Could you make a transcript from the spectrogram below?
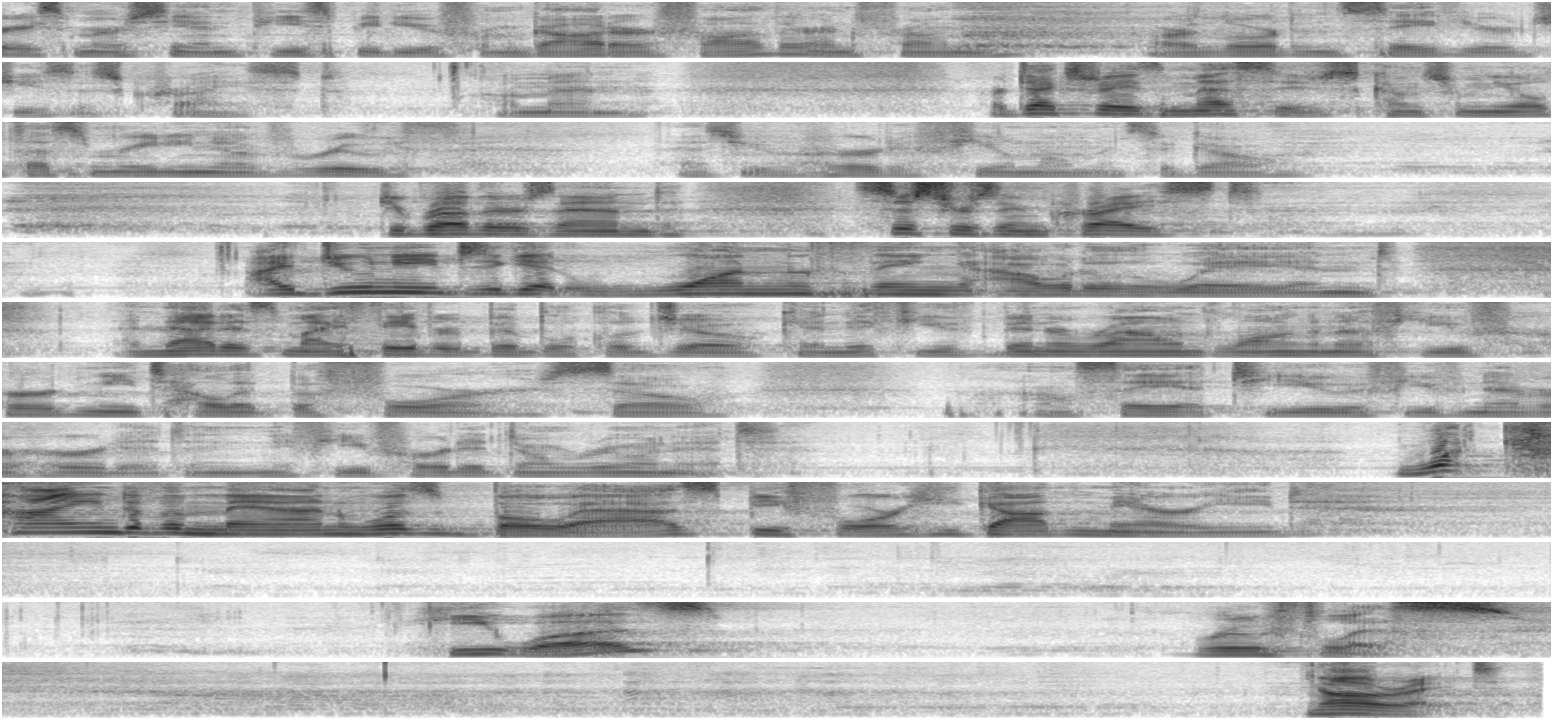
Grace, mercy, and peace be to you from God our Father and from our Lord and Savior Jesus Christ. Amen. Our text today's message comes from the Old Testament reading of Ruth, as you heard a few moments ago. Dear brothers and sisters in Christ, I do need to get one thing out of the way, and, and that is my favorite biblical joke. And if you've been around long enough, you've heard me tell it before. So I'll say it to you if you've never heard it, and if you've heard it, don't ruin it. What kind of a man was Boaz before he got married? He was ruthless. All right,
